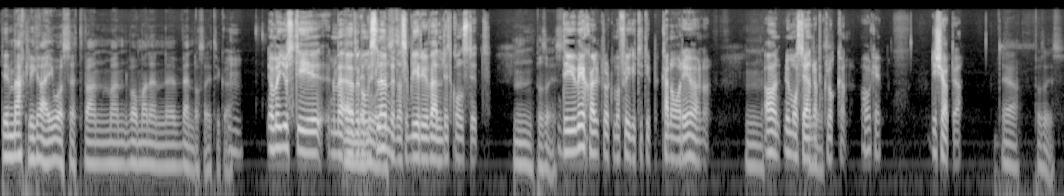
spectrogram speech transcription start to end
Det är en märklig grej oavsett var man, var man än eh, vänder sig tycker jag. Mm. Ja, men just i de här Ja, övergångsländerna så blir det ju väldigt konstigt. Mm, precis. Det är ju mer självklart om man flyger till typ Kanarieöarna. Mm, Ja, nu måste jag ändra på Precis. klockan. Ja, Okej. Det köper jag. ja, precis.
